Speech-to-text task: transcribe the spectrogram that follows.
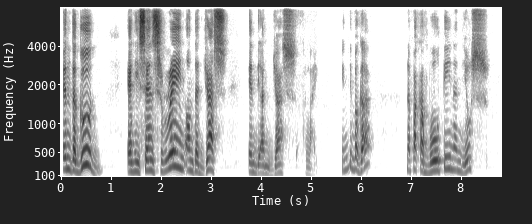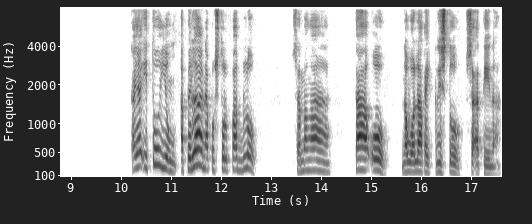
and the good, and He sends rain on the just and the unjust alike. Hindi ba ga? Napakabuti ng Diyos. Kaya ito yung apela ng Apostol Pablo sa mga tao na wala kay Kristo sa Atina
